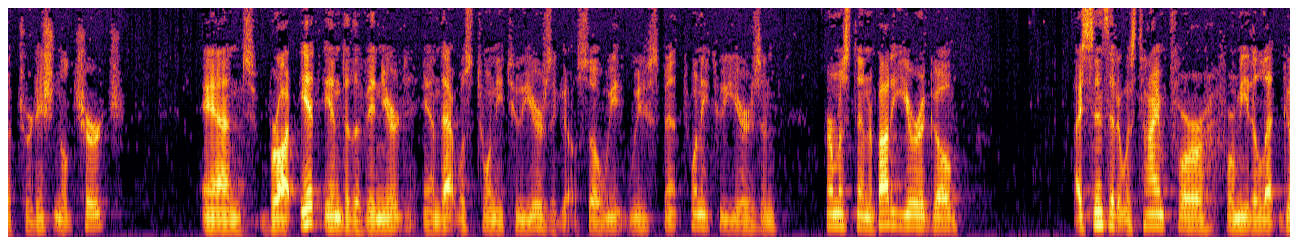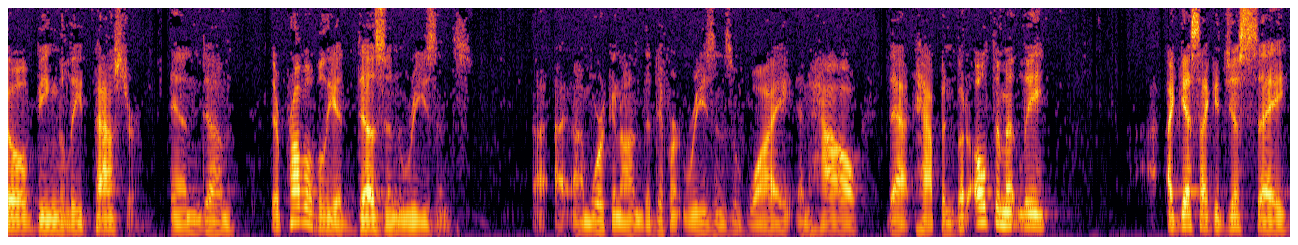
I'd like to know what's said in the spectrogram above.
a, traditional church and brought it into the vineyard, and that was 22 years ago. So we, we spent 22 years in Hermiston. About a year ago, I sensed that it was time for, for me to let go of being the lead pastor. And um, there are probably a dozen reasons. I, I'm working on the different reasons of why and how that happened. But ultimately, I guess I could just say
